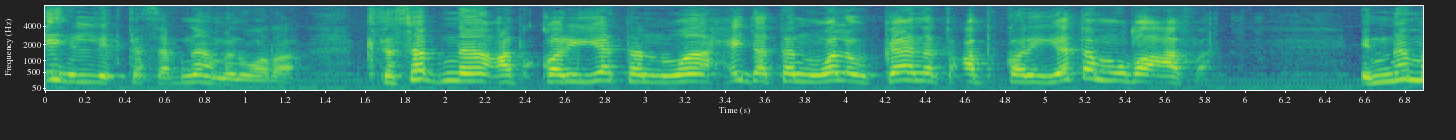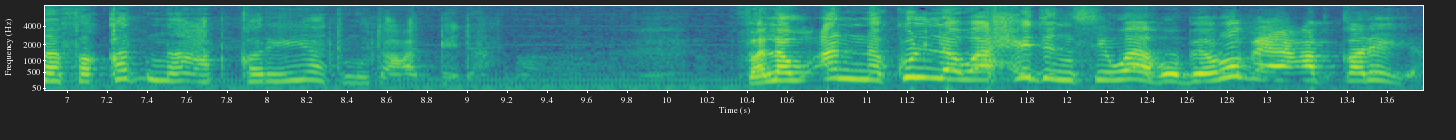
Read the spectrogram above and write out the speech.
إيه اللي اكتسبناه من وراه؟ اكتسبنا عبقرية واحدة ولو كانت عبقرية مضاعفة. إنما فقدنا عبقريات متعددة. فلو أن كل واحد سواه بربع عبقرية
